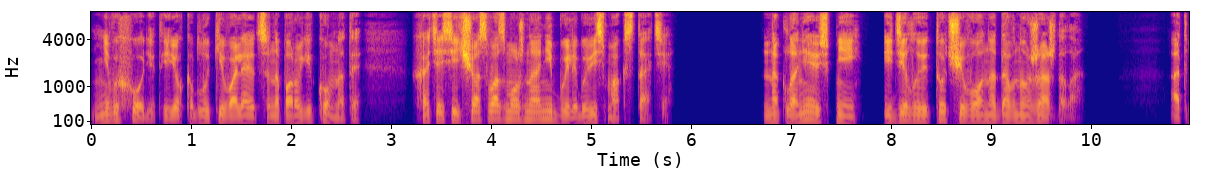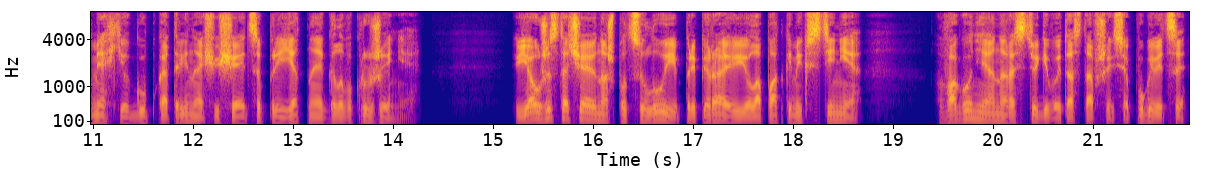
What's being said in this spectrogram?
Не выходит, ее каблуки валяются на пороге комнаты, хотя сейчас, возможно, они были бы весьма кстати. Наклоняюсь к ней и делаю то, чего она давно жаждала. От мягких губ Катрины ощущается приятное головокружение. Я ужесточаю наш поцелуй и припираю ее лопатками к стене. В агонии она расстегивает оставшиеся пуговицы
